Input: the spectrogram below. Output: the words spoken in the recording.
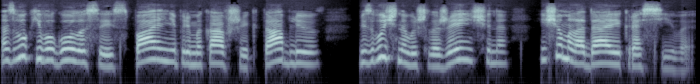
На звук его голоса из спальни, примыкавшей к таблию, беззвучно вышла женщина, еще молодая и красивая.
